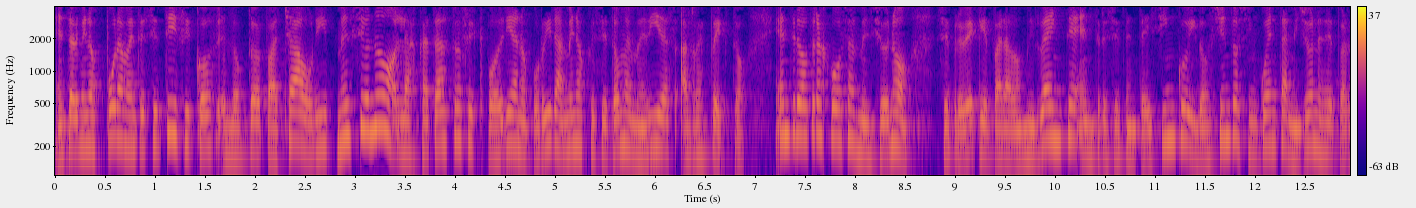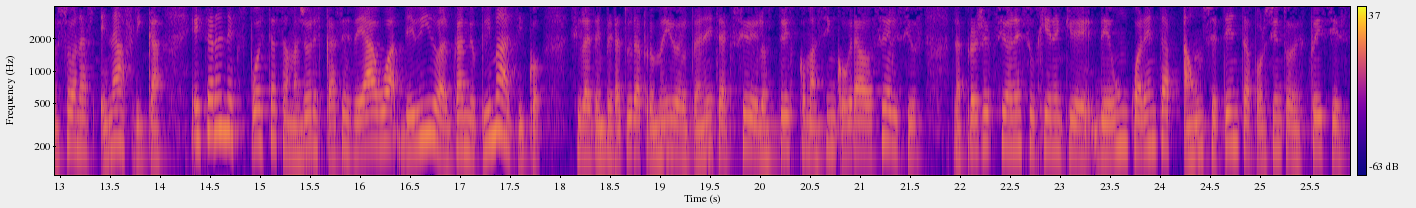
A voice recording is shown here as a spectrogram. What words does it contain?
En términos puramente científicos, el doctor Pachauri mencionó las catástrofes que podrían ocurrir a menos que se tomen medidas al respecto. Entre otras cosas, mencionó, se prevé que para 2020 entre 75 y 250 millones de personas en África estarán expuestas a mayor escasez de agua debido al cambio climático. Si la temperatura promedio del planeta excede los 3,5 grados Celsius, Las proyecciones sugieren que de un 40 a un 70% de especies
